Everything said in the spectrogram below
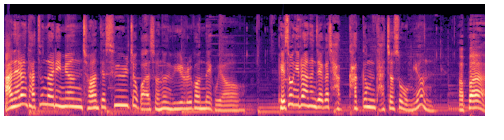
아내랑 다툰 날이면 저한테 슬쩍 와서는 위로를 건네고요. 배송이라는 제가 자- 가끔 다쳐서 오면 아빠,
